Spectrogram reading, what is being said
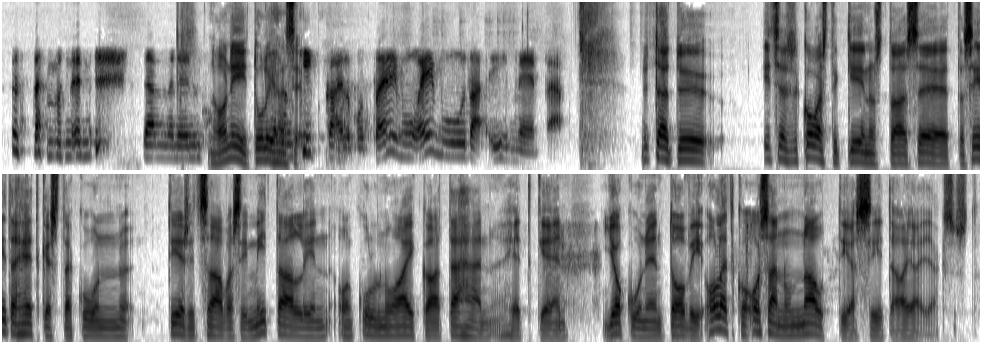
tämmöinen, tämmöinen no niin, tulihan se. kikkailu, mutta ei, muu, ei muuta ihmeempää. Nyt täytyy itse asiassa kovasti kiinnostaa se, että siitä hetkestä, kun tiesit saavasi mitallin, on kulunut aikaa tähän hetkeen jokunen tovi. Oletko osannut nauttia siitä ajanjaksosta?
